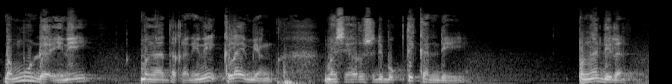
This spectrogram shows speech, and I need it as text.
pemuda ini mengatakan ini klaim yang masih harus dibuktikan di pengadilan.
